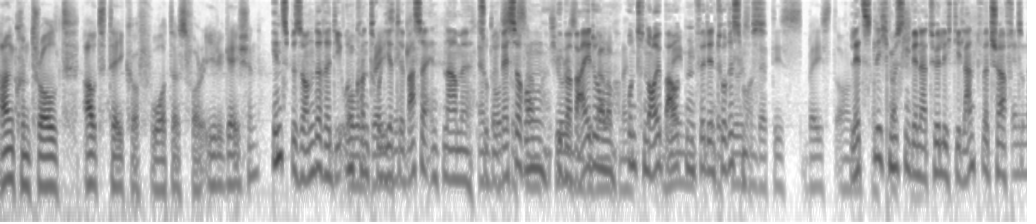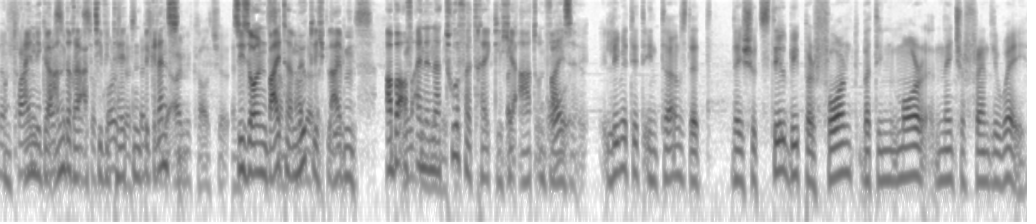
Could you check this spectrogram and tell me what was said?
uncontrolled outtake of waters for irrigation. Insbesondere die unkontrollierte Wasserentnahme zur also Bewässerung, Überweidung und Neubauten für den Tourismus. Letztlich müssen wir natürlich die Landwirtschaft und einige andere Aktivitäten begrenzen. Sie sollen weiter möglich bleiben, aber auf eine naturverträgliche Art und Weise. Limited in terms that they should still be performed, but in more nature-friendly way.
